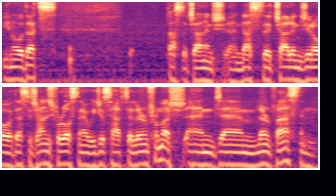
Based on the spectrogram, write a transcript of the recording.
you know, that's that's the challenge, and that's the challenge. You know, that's the challenge for us now. We just have to learn from it and um, learn fast and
